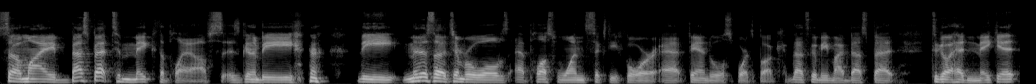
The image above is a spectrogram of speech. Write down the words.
So my best bet to make the playoffs is going to be the Minnesota Timberwolves at plus 164 at FanDuel Sportsbook. That's going to be my best bet to go ahead and make it.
